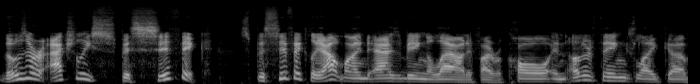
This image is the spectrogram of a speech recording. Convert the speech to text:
those are actually specific specifically outlined as being allowed, if I recall, and other things like uh,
